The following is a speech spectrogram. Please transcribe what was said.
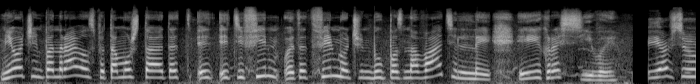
Мне очень понравилось, потому что этот, э- эти фильм, этот фильм очень был познавательный и красивый. Я все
